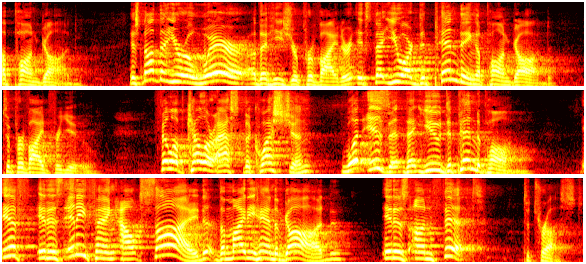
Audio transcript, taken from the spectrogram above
upon God. It's not that you're aware that He's your provider, it's that you are depending upon God to provide for you. Philip Keller asked the question What is it that you depend upon? If it is anything outside the mighty hand of God, it is unfit to trust.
